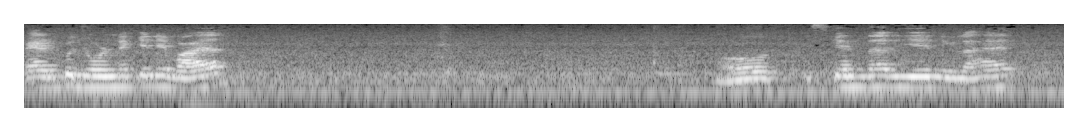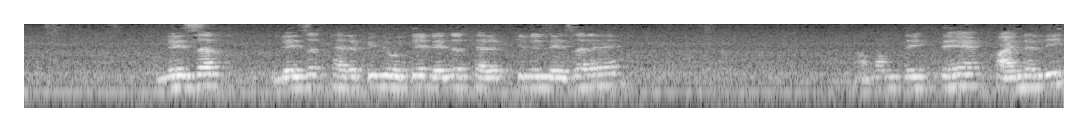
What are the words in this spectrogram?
पैड को जोड़ने के लिए वायर और इसके अंदर ये निकला है लेजर लेजर थेरेपी जो होती है लेजर थेरेपी के लिए लेजर है। अब हम देखते हैं फाइनली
